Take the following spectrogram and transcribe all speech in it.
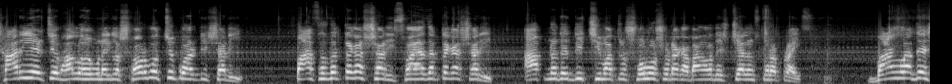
শাড়ি এর চেয়ে ভালো হবে না, এগুলো সর্বোচ্চ কোয়ালিটির শাড়ি। পাঁচ হাজার টাকার শাড়ি, ছয় হাজার টাকার শাড়ি। আপনাদের দিচ্ছি মাত্র ষোলোশো টাকা, বাংলাদেশ চ্যালেঞ্জ করা প্রাইস বাংলাদেশ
